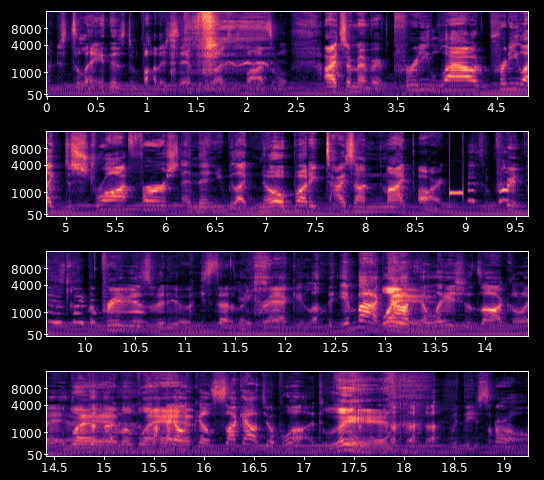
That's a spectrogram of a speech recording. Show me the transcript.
I'm just delaying this to bother Sam as much as possible. All right, so remember, pretty loud, pretty like distraught first, and then you'd be like, "Nobody ties on my part." That's Pre- this, like the previous video, he sounded like Dracula. If my Blam. calculations are correct, Blam, blam, blam. I'll go suck out your blood Land. with the straw.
